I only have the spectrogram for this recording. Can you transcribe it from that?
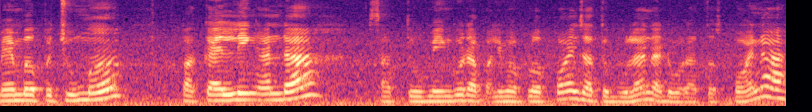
member percuma pakai link anda satu minggu dapat 50 point satu bulan dah 200 point lah.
